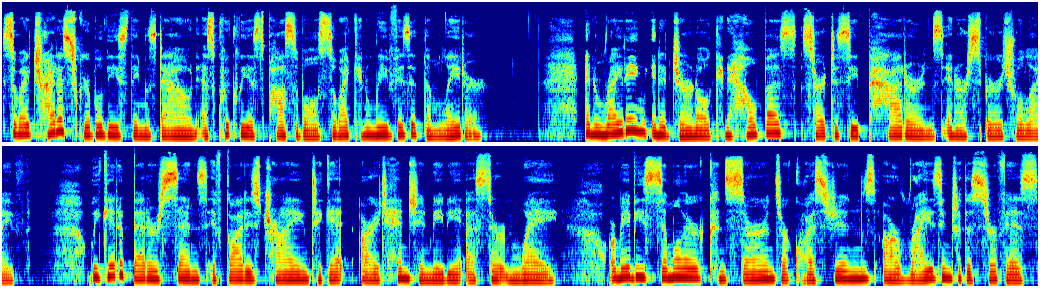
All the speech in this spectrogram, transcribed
So I try to scribble these things down as quickly as possible so I can revisit them later. And writing in a journal can help us start to see patterns in our spiritual life. We get a better sense if God is trying to get our attention maybe a certain way, or maybe similar concerns or questions are rising to the surface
